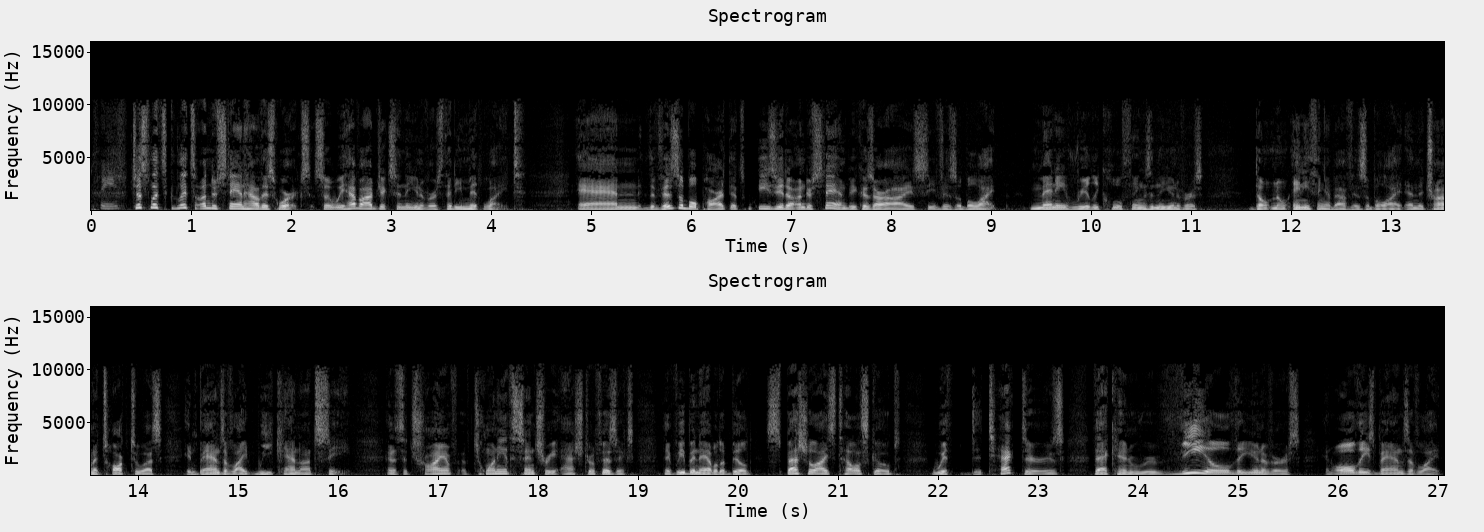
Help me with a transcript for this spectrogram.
Please. Just let's let's understand how this works. So we have objects in the universe that emit light, and the visible part that's easy to understand because our eyes see visible light. Many really cool things in the universe don't know anything about visible light, and they're trying to talk to us in bands of light we cannot see. And it's a triumph of 20th century astrophysics that we've been able to build specialized telescopes with detectors that can reveal the universe in all these bands of light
